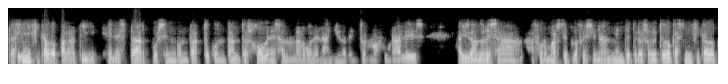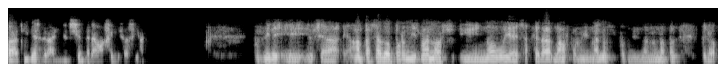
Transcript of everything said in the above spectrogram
¿Qué ha significado para ti el estar pues en contacto con tantos jóvenes a lo largo del año de entornos rurales, ayudándoles a, a formarse profesionalmente, pero sobre todo qué ha significado para ti desde la dimensión de la evangelización? Pues mire, eh, o sea, han pasado por mis manos y no voy a exagerar, vamos, por mis manos, por mis manos, no, pero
